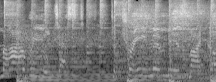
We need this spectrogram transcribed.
my real test. To train them is my.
